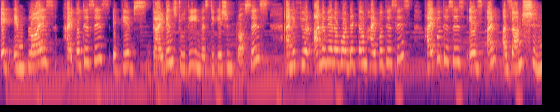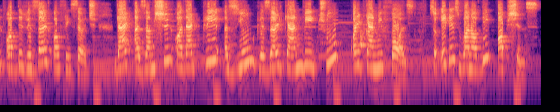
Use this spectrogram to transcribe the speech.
It employs hypothesis, it gives guidance to the investigation process. And if you are unaware about the term hypothesis, hypothesis is an assumption of the result of research. That assumption or that pre-assumed result can be true or it can be false. So it is one of the options.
